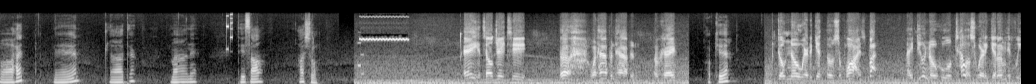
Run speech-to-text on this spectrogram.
واحد اثنين ثلاثة ثمانية تسعة عشرة Hey, it's LJT. Ugh, what happened happened, okay? اوكي Don't know where to get those supplies, but I do know who will tell us where to get them if we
